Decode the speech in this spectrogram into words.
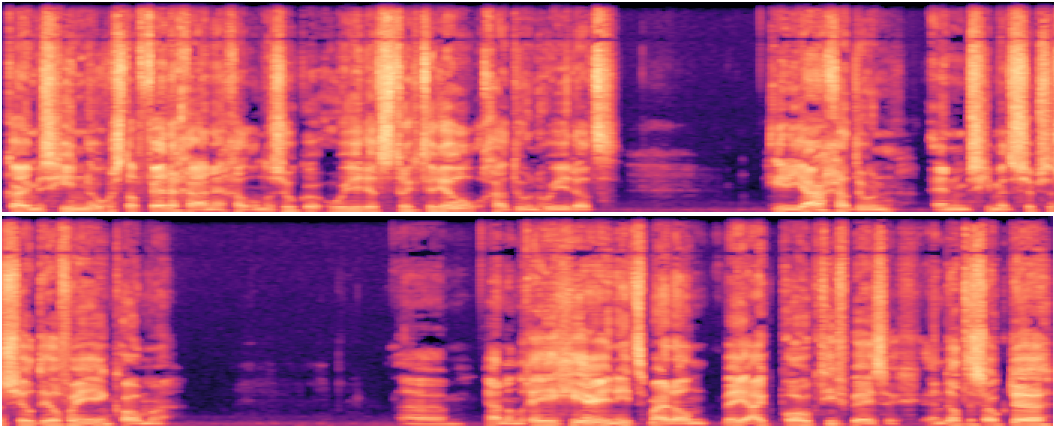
kan je misschien nog een stap verder gaan en gaan onderzoeken hoe je dat structureel gaat doen. Hoe je dat ieder jaar gaat doen. En misschien met een substantieel deel van je inkomen. ehm, ja, dan reageer je niet, maar dan ben je eigenlijk proactief bezig. En dat is ook de,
